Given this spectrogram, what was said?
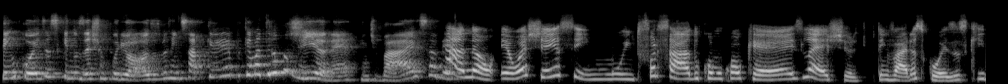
tem coisas que nos deixam curiosos, mas a gente sabe que é porque é uma trilogia, né? A gente vai saber. Ah, não, eu achei assim muito forçado, como qualquer slasher. Tipo, tem várias coisas que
